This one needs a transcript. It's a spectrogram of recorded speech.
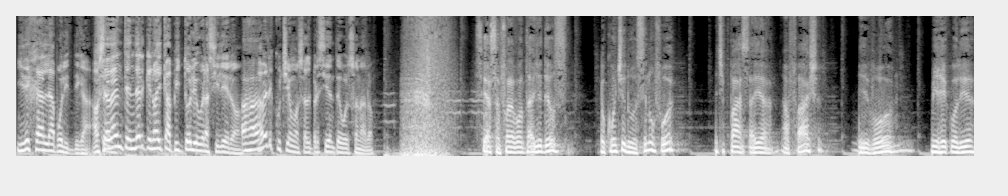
y deja la política. O sea, Sí. da a entender que no hay Capitolio brasilero. Ajá. A ver, escuchemos al presidente Bolsonaro. Se essa for a vontade de Deus, eu continuo. Se não for, a gente passa aí a, a faixa e vou me recolher,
